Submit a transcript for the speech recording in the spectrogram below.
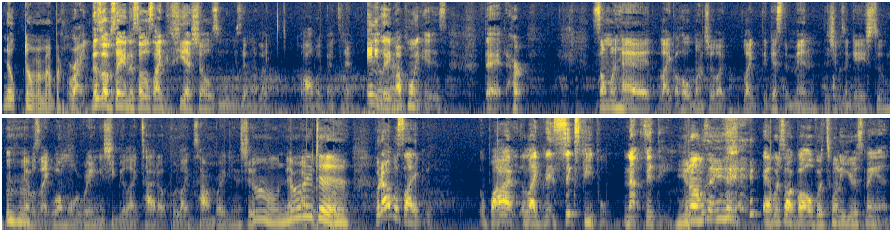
Nope, don't remember. Right. That's what I'm saying. So it's like she had shows and movies that went like all the way back to then. Anyway, my point is that her someone had like a whole bunch of like like I guess the men that she was engaged to mm-hmm. and was like one more ring and she'd be like tied up with like Tom Brady and shit. Oh, no, they. Jordan. But I was like why like six people, not fifty. You know what I'm saying? and we're talking about over a twenty year span.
